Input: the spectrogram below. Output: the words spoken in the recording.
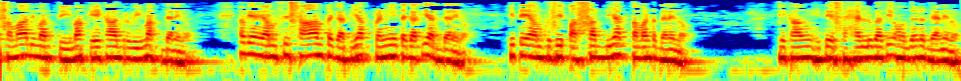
සමාධිමත් වීමක්, ඒකාග්‍ර වීමක් දැනෙනවා. ඒ වගේම යම්කිසි ශාන්ත ගතියක්, ප්‍රණීත ගතියක් දැනෙනවා. හිතේ යම්කිසි පස්සද්ධියක් Tamanට දැනෙනවා. නිකන් හිතේ සැහැල්ලු ගතිය හොඳට දැනෙනවා.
